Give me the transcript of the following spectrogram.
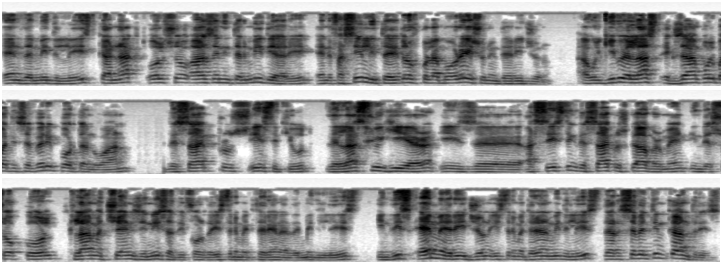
and the Middle East, can act also as an intermediary and a facilitator of collaboration in the region. I will give you a last example, but it's a very important one the Cyprus Institute, the last few years, is uh, assisting the Cyprus government in the so-called climate change initiative for the Eastern Mediterranean and the Middle East. In this EMME region, Eastern Mediterranean Middle East, there are 17 countries.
